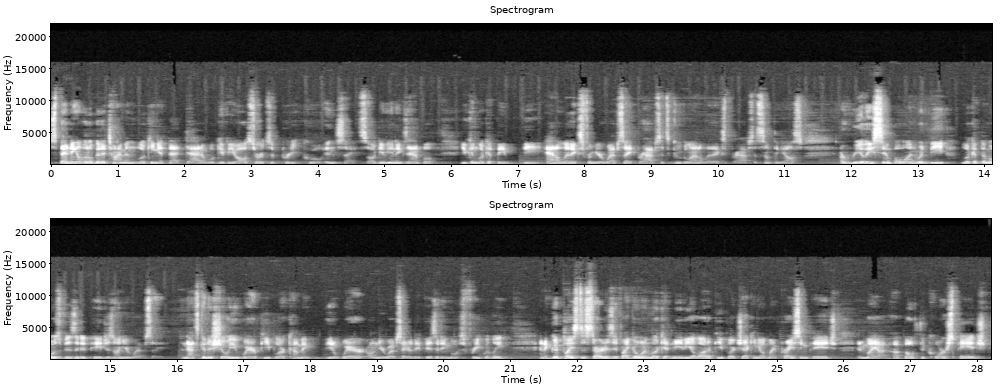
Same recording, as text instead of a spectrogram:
spending a little bit of time and looking at that data will give you all sorts of pretty cool insights. So I'll give you an example. You can look at the the analytics from your website. Perhaps it's Google Analytics. Perhaps it's something else. A really simple one would be look at the most visited pages on your website and that's going to show you where people are coming you know where on your website are they visiting most frequently and a good place to start is if i go and look at maybe a lot of people are checking out my pricing page and my uh, about the course page.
